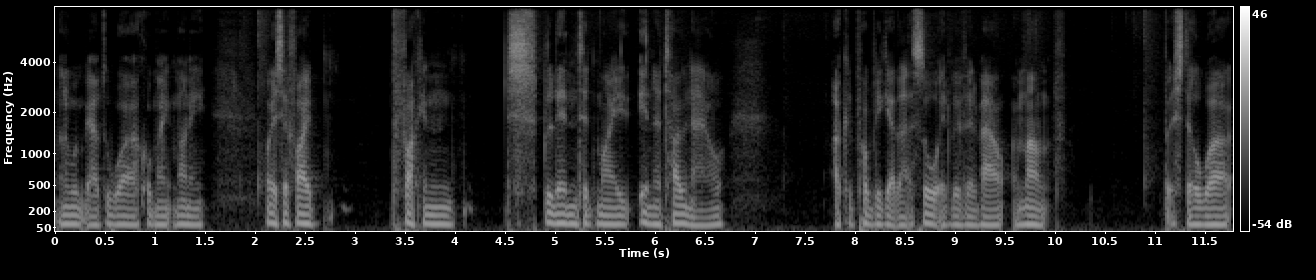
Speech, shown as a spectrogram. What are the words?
and I wouldn't be able to work or make money. Whereas if I fucking splintered my inner toenail, I could probably get that sorted within about a month, but still work.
